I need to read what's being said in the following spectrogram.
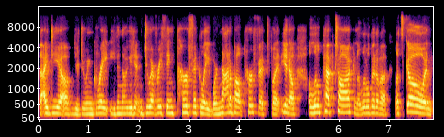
the idea of you're doing great even though you didn't do everything perfectly. We're not about perfect but you know a little pep talk and a little bit of a let's go and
